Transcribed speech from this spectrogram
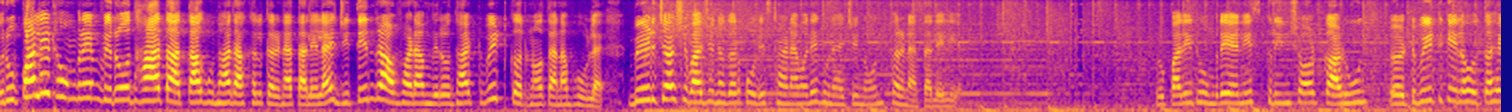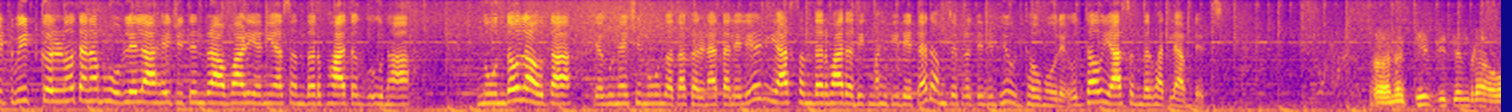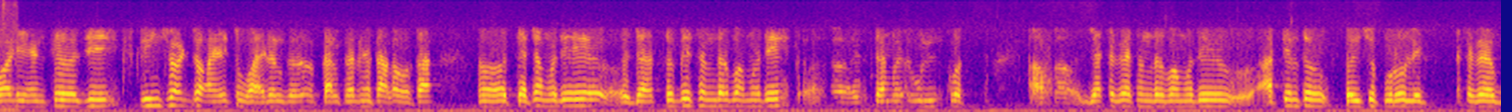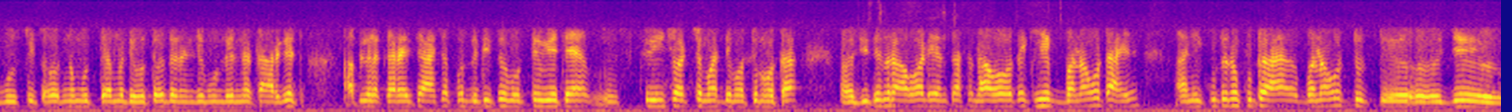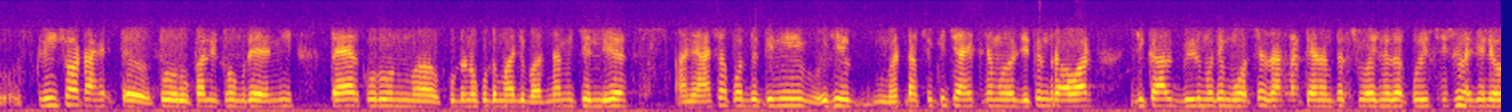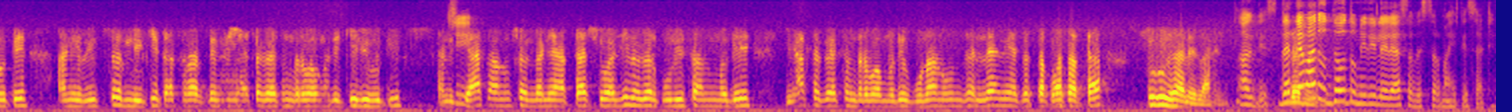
रुपाली ठोंबरे विरोधात आता गुन्हा दाखल करण्यात आलेला आहे. जितेंद्र आव्हाडांविरोधात ट्विट करणं त्यांना भोवलंय बीडच्या शिवाजीनगर पोलीस ठाण्यामध्ये गुन्ह्याची नोंद करण्यात आलेली आहे. रुपाली ठोंबरे यांनी स्क्रीनशॉट काढून ट्विट केलं होतं. हे ट्विट करणं त्यांना भोवलेलं आहे. जितेंद्र आव्हाड यांनी या संदर्भात गुन्हा नोंदवला होता. या गुन्ह्याची नोंद आता करण्यात आलेली आहे आणि या संदर्भात अधिक माहिती देत आहेत आमचे प्रतिनिधी उद्धव मोरे. उद्धव या संदर्भातले अपडेट्स नक्कीच जितेंद्र आव्हाड यांचं जे स्क्रीनशॉट जो आहे तो व्हायरल काल करण्यात आला होता. त्याच्यामध्ये ज्या सभेसंदर्भामध्ये त्यामध्ये उल्लेख होत. या सगळ्या संदर्भामध्ये अत्यंत पैसे पुरवले या सगळ्या गोष्टीचं नमूद त्यामध्ये होतं. धनंजय मुंडेंना टार्गेट आपल्याला करायचं अशा पद्धतीचं वक्तव्य त्या स्क्रीनशॉटच्या माध्यमातून होता. जितेंद्र आव्हाड यांचा असा दावा होता की हे बनावट आहे आणि कुठं ना कुठं बनावट जे स्क्रीनशॉट आहे त- रुपाली ठोंबरे यांनी तयार करून कुठं ना कुठं माझी बदनामी केली आहे. आणि अशा पद्धतीने ही घटना चुकीची आहे. त्याच्यामुळे जितेंद्र आव्हाड जी काल बीडमध्ये मोर्चा झाला त्यानंतर शिवाजीनगर पोलीस स्टेशनला गेले होते आणि रितसर लेखी तक्रार त्यांनी या सगळ्या संदर्भामध्ये केली होती. आणि. त्याच अनुषंगाने आता शिवाजीनगर पोलिसांमध्ये या सगळ्या संदर्भामध्ये गुन्हा नोंद झालेला आहे आणि याचा तपास आता सुरू झालेला आहे. अगदीच. धन्यवाद उद्धव तुम्ही दिलेल्या सविस्तर माहितीसाठी.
